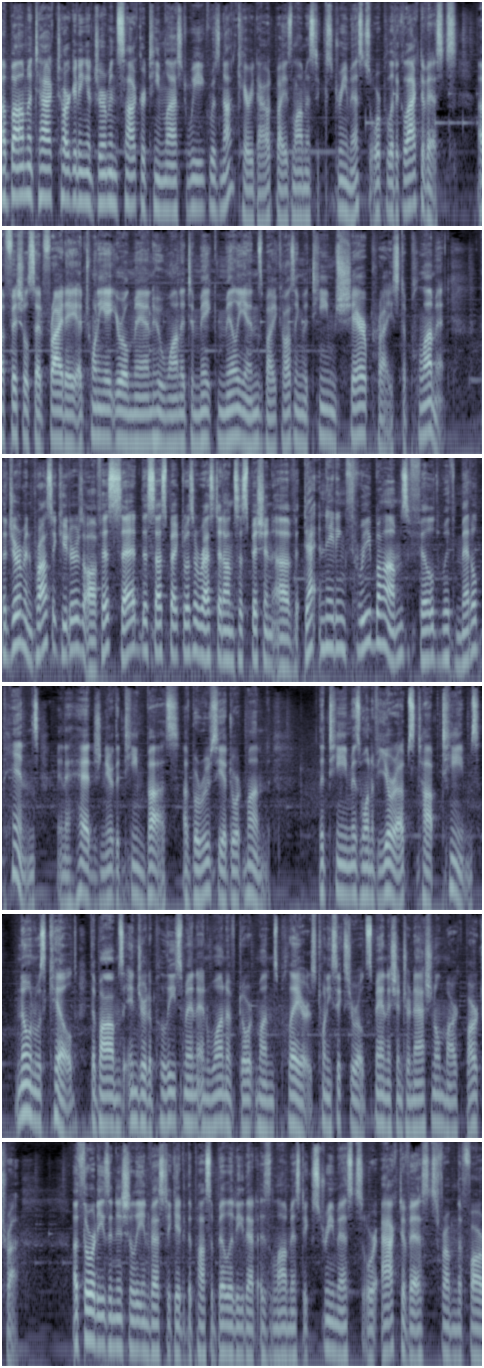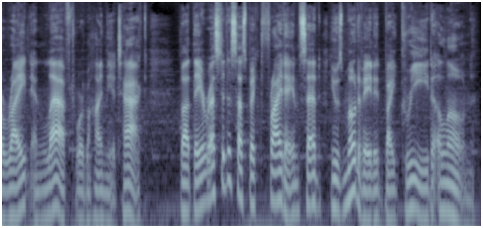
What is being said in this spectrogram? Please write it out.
A bomb attack targeting a German soccer team last week was not carried out by Islamist extremists or political activists. Officials said Friday a 28 year old man who wanted to make millions by causing the team's share price to plummet. The German prosecutor's office said the suspect was arrested on suspicion of detonating three bombs filled with metal pins in a hedge near the team bus of Borussia Dortmund. The team is one of Europe's top teams. No one was killed. The bombs injured a policeman and one of Dortmund's players, 26 year old Spanish international Marc Bartra. Authorities initially investigated the possibility that Islamist extremists or activists from the far right and left were behind the attack, but they arrested a suspect Friday and said he was motivated by greed alone.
